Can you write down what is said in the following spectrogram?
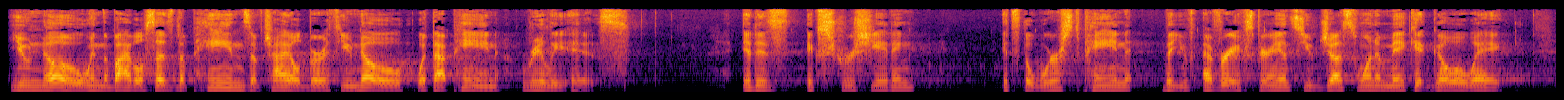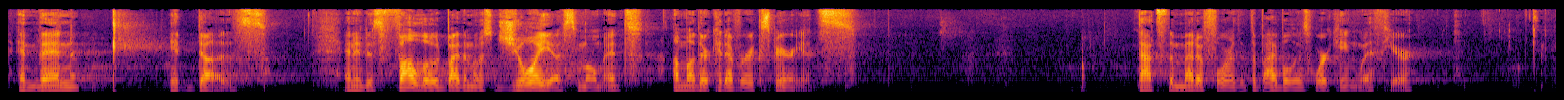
you know when the Bible says the pains of childbirth, you know what that pain really is. It is excruciating. It's the worst pain that you've ever experienced. You just want to make it go away. And then it does. And it is followed by the most joyous moment a mother could ever experience. That's the metaphor that the Bible is working with here.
